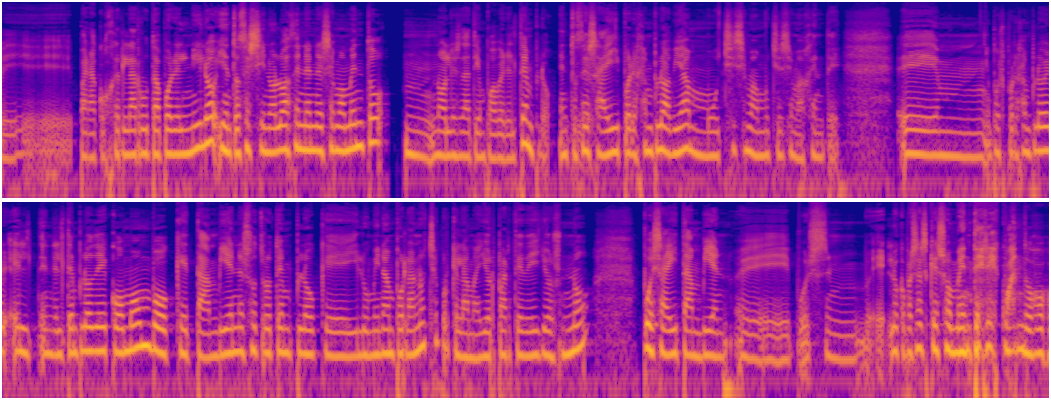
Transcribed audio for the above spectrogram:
eh, para coger la ruta por el Nilo y entonces si no lo hacen en ese momento mm, no les da tiempo a ver el templo. Entonces ahí, por ejemplo, había muchísima, muchísima gente. Em, pues por ejemplo, en el templo de Comombo, que también es otro templo que iluminan por la noche, porque la mayor parte de ellos no, pues ahí también. Eh, pues mm, eh, lo que pasa es que eso me enteré cuando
